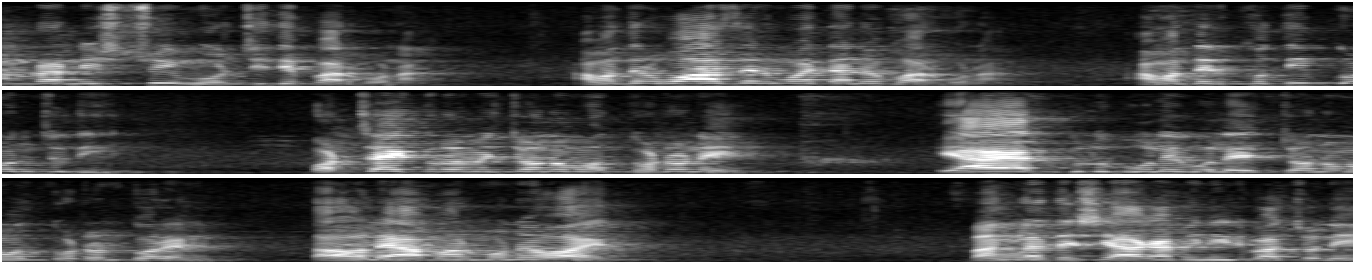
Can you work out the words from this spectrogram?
আমরা নিশ্চয়ই মসজিদে পারব না। আমাদের ওয়াজের ময়দানেও পারব না। আমাদের খতিবগঞ্জ যদি পর্যায়ক্রমে জনমত গঠনে এ আয়াতগুলো বলে বলে জনমত গঠন করেন, তাহলে আমার মনে হয় বাংলাদেশে আগামী নির্বাচনে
